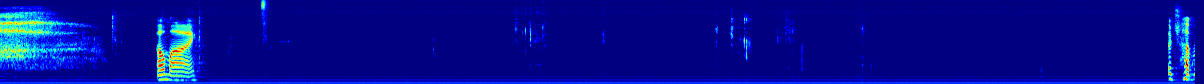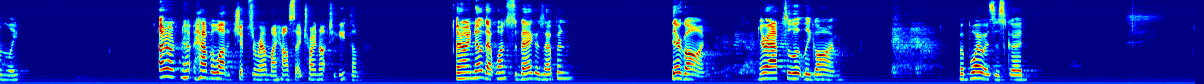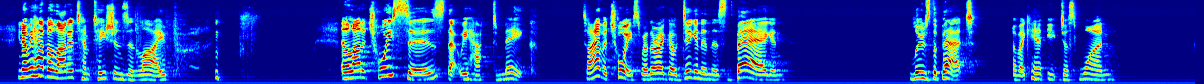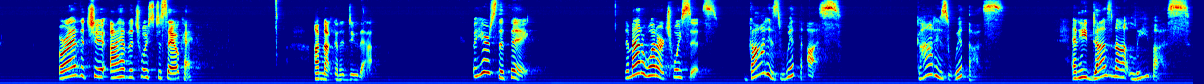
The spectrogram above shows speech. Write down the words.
Oh my. It's heavenly. I don't have a lot of chips around my house. I try not to eat them. And I know that once the bag is open, they're gone. They're absolutely gone. But boy, was this good. You know, we have a lot of temptations in life and a lot of choices that we have to make. So I have a choice whether I go digging in this bag and lose the bet if I can't eat just one, or I have the, cho- I have the choice to say, okay, I'm not going to do that. But here's the thing no matter what our choice is, God is with us. God is with us. And He does not leave us.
